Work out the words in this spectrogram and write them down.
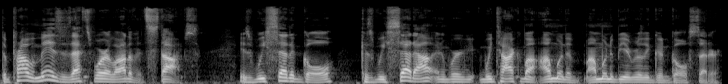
The problem is, is that's where a lot of it stops is we set a goal because we set out and we we talk about I'm gonna I'm gonna be a really good goal setter,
